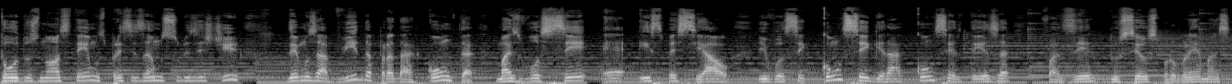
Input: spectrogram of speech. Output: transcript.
Todos nós temos, precisamos subsistir, temos a vida para dar conta, mas você é especial e você conseguirá com certeza fazer dos seus problemas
